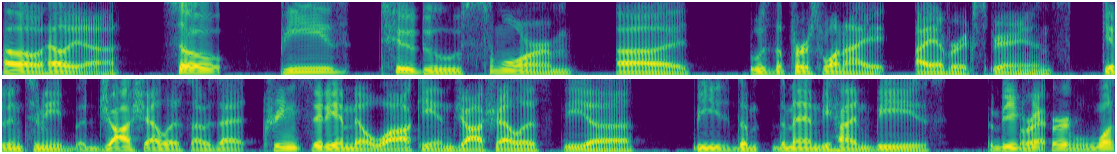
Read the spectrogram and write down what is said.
Oh hell yeah! So Bees Two Swarm uh, was the first one I I ever experienced. Given to me, by Josh Ellis. I was at Cream City in Milwaukee, and Josh Ellis, the uh, bee, the the man behind Bees, The beekeeper. one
